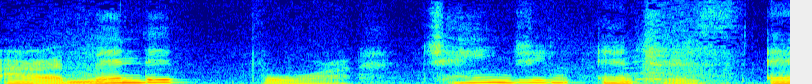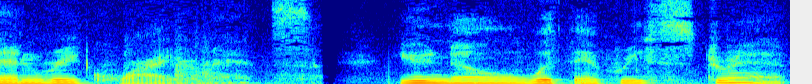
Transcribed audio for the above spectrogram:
are amended for changing interests and requirements. You know, with every strength,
